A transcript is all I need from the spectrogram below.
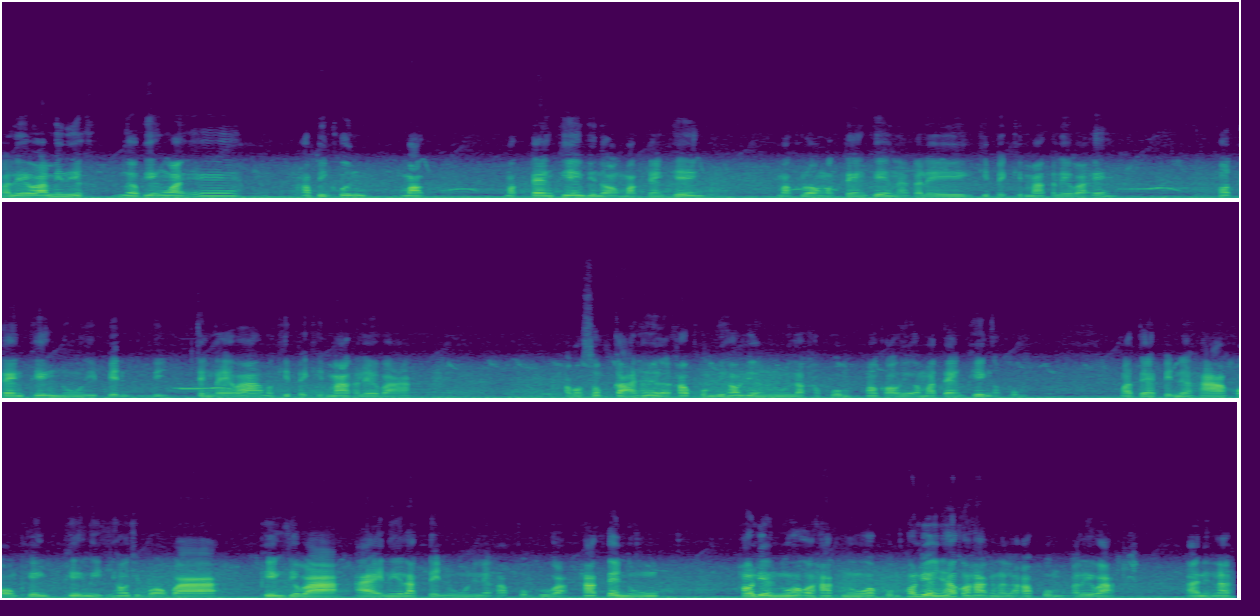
ก็เลยว่ามีเนื้อเนื้อเพลงว่าเอ๊ะเฮาเป็นคนมักมักแต่งเพลงพี่น้องมักแต่งเพลง มักร้องมักแต่งเพลงนะก็เลยคิดไปคิดมากก็เลยว่า เอ๊ะเขาแต่งเพลงหนูที่เป็นดีจังไดว่ามาคิดไปคิดมากก็เลยว่าเอาประสบการณ์ให้เหรอครับผมที่เขาเรียนรู้แล้วครับผมเขาก็เลยเอามาแต่งเพลงครับผม มาแต่งเป็นเนื้อหาของเพลงเพลงนี้ที่เขาที่บอกว่า เพลงที่ว่าไอ้นี่รักแต่หนูนี่แหละครับ ผมคือว่าฮักแต่หนูเขาเลี้ยงหนูเขาก็ฮักหนูครับผมเขาเลี้ยงเขาก็ฮักนั่นแหละครับ ผมก็เลยว่าไอ้ายนี่รัก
